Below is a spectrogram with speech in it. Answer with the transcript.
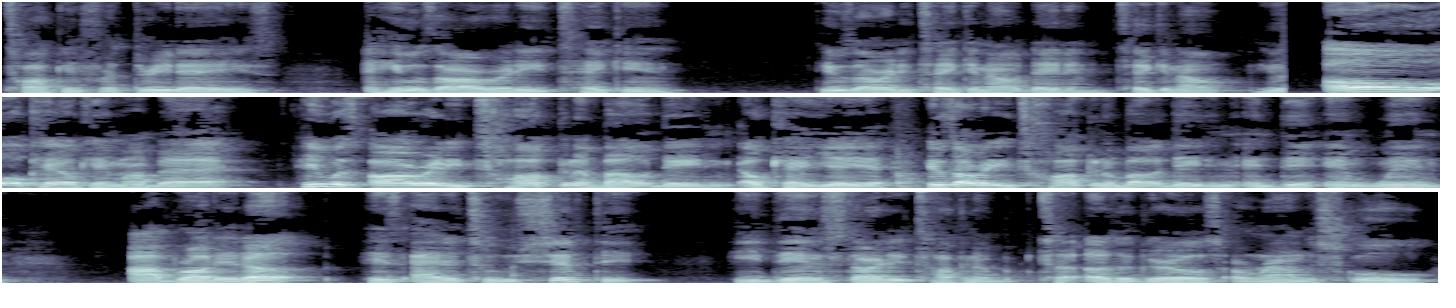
talking for three days and he was already taking, he was already taking out dating, taking out. He was, oh, okay, okay, my bad. He was already talking about dating. Okay, yeah, yeah. He was already talking about dating. And then, and when I brought it up, his attitude shifted. He then started talking to other girls around the school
